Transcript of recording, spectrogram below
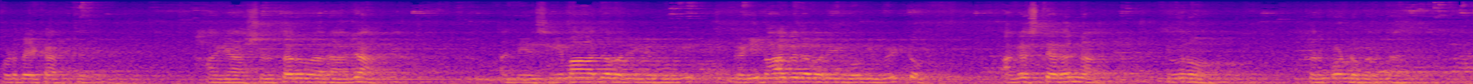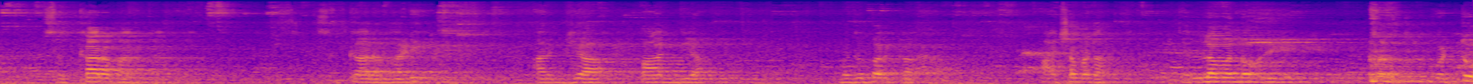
ಕೊಡಬೇಕಾಗ್ತದೆ. ಹಾಗೆ ಆ ಶ್ರುತರುವ ರಾಜ ಅಲ್ಲಿ ಸೀಮಾದವರೆಗೆ ಹೋಗಿ, ಗಡಿಭಾಗದವರೆಗೆ ಹೋಗಿ ಬಿಟ್ಟು ಅಗಸ್ತ್ಯರನ್ನು ಇವನು ಕರ್ಕೊಂಡು ಬರ್ತಾನೆ. ಸತ್ಕಾರ ಮಾಡ್ತಾನೆ. ಸತ್ಕಾರ ಮಾಡಿ ಅರ್ಘ್ಯ, ಪಾದ್ಯ, ಮಧುಪರ್ಕ, ಆಚಮನ ಎಲ್ಲವನ್ನು ಅವರಿಗೆ ಕೊಟ್ಟು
